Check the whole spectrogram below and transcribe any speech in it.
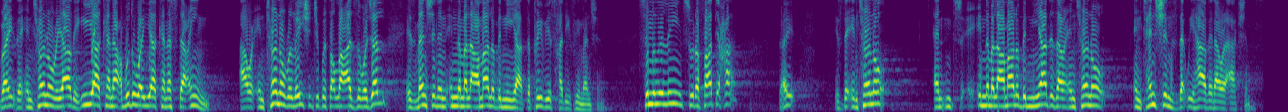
right, the internal reality, إِيَّاكَ نَعْبُدُ وَإِيَّاكَ نَسْتَعِينَ Our internal relationship with Allah Azza wa Jal is mentioned in إِنَّمَا الْأَعْمَالُ بِالنِّيَّاتِ The previous hadith we mentioned. Similarly, in Surah Fatiha, right, is the internal, and إِنَّمَا الْأَعْمَالُ بِالنِّيَّاتِ is our internal intentions that we have in our actions.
